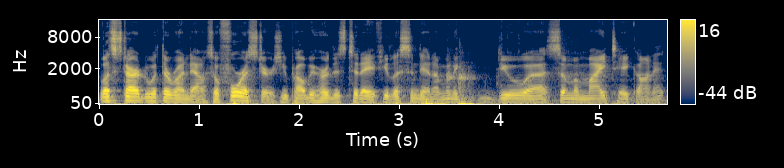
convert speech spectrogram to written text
let's start with the rundown. So Foresters, you probably heard this today if you listened in. I'm going to do uh, some of my take on it.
